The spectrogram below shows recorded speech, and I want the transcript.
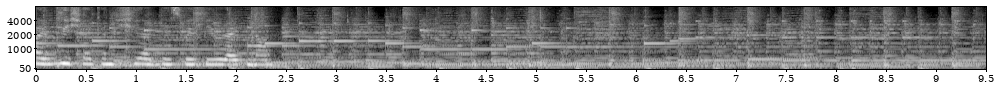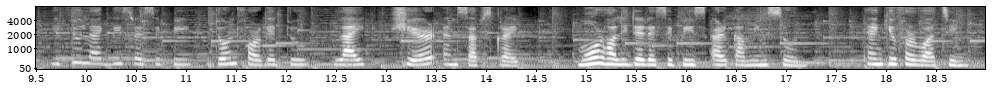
I wish I can share this with you right now. If you like this recipe, don't forget to like, share and subscribe. More holiday recipes are coming soon. Thank you for watching.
